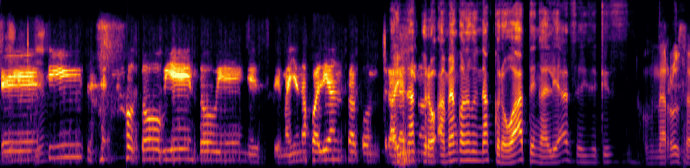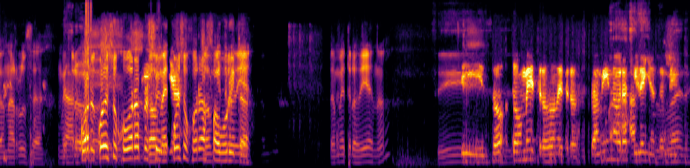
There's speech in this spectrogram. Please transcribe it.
Eh, sí, todo, bien, todo bien. Este, mañana fue Alianza contra Hay una cro- a mí me han conocido una croata en Alianza, dice que es... Una rusa, una rusa. Metro- ¿Cuál, cuál es su jugadora, cuál es su jugadora dos metros favorita? Dos metros diez, ¿no? Sí. Sí, do- dos metros, dos metros. También no Ah, brasileño también. madre.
